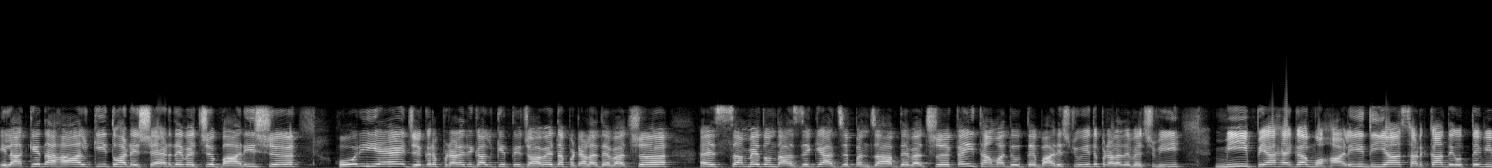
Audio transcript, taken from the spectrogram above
ਇਲਾਕੇ ਦਾ ਹਾਲ, ਕੀ ਤੁਹਾਡੇ ਸ਼ਹਿਰ ਦੇ ਵਿੱਚ ਬਾਰਿਸ਼ ਹੋ ਰਹੀ ਹੈ? ਜੇਕਰ ਪਟਿਆਲੇ ਦੀ ਗੱਲ ਕੀਤੀ ਜਾਵੇ ਤਾਂ ਪਟਿਆਲਾ ਦੇ ਵਿੱਚ ਇਸ ਸਮੇਂ ਤੋਂ ਦੱਸ ਦੇ ਕਿ ਅੱਜ ਪੰਜਾਬ ਦੇ ਵਿੱਚ ਕਈ ਥਾਵਾਂ ਦੇ ਉੱਤੇ ਬਾਰਿਸ਼ ਹੋਈ ਹੈ ਤੇ ਪਟਿਆਲਾ ਦੇ ਵਿੱਚ ਵੀ ਮੀਂਹ ਪਿਆ ਹੈਗਾ। ਮੋਹਾਲੀ ਦੀਆਂ ਸੜਕਾਂ ਦੇ ਉੱਤੇ ਵੀ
